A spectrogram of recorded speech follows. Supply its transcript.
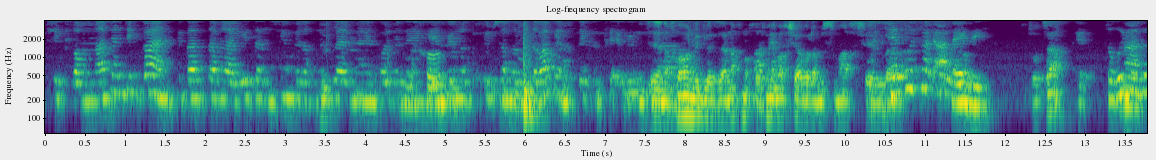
כשכבר ממש אין תקווה, אין סיבה סתם להלעיט את האנשים ולהכניס להם אה, כל מיני נכון. כאבים נוספים של הכימותרפיה, מספיק הכאבים של... זה נכון, בגלל זה אנחנו חותמים עכשיו על המסמך של... איפה. את רוצה? תוריד מה? את זה.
